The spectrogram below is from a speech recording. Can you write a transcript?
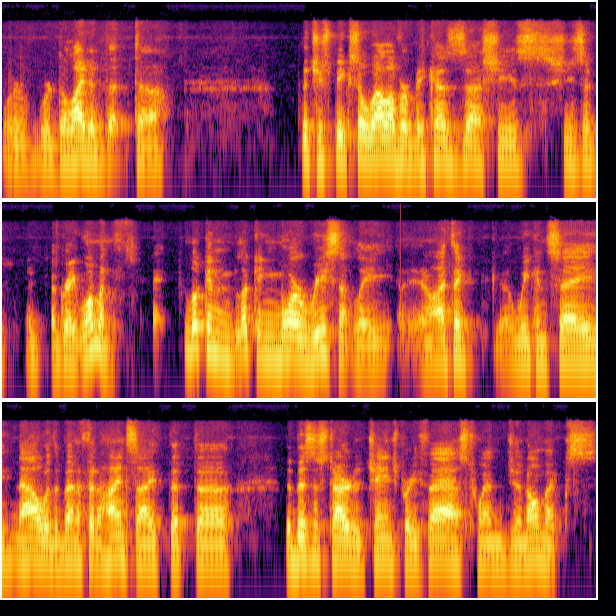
We're we're delighted that uh, that you speak so well of her because uh, she's she's a, a, great woman. Looking looking more recently, you know, I think we can say now with the benefit of hindsight that uh, the business started to change pretty fast when genomics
